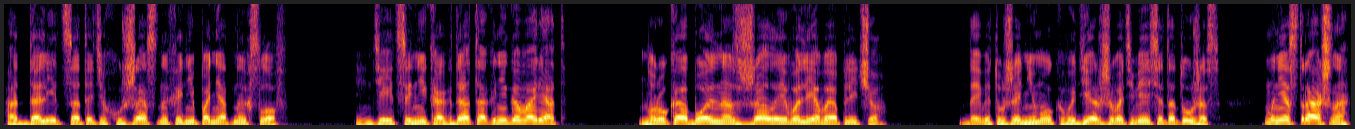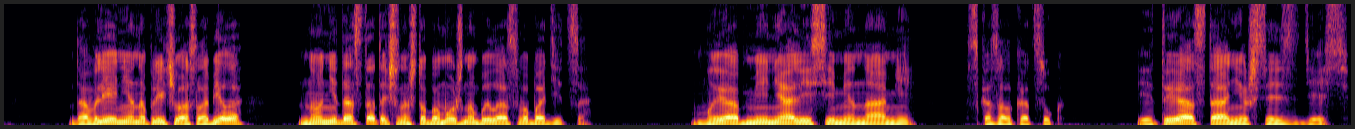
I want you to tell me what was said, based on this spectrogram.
отдалиться от этих ужасных и непонятных слов. Индейцы никогда так не говорят. Но рука больно сжала его левое плечо. Дэвид уже не мог выдерживать весь этот ужас. «Мне страшно!» Давление на плечо ослабело, но недостаточно, чтобы можно было освободиться. «Мы обменялись именами», — сказал Кацук. «И ты останешься здесь».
